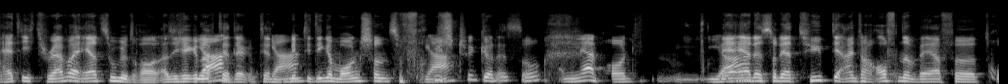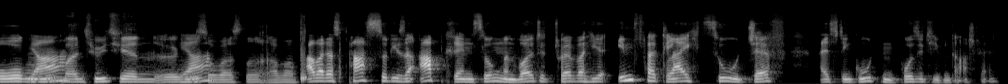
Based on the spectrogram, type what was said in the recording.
Hätte ich Trevor eher zugetraut. Also ich hätte gedacht, ja, der, der, der ja. nimmt die Dinge morgens schon zum Frühstück ja. oder so. Ja. Und wäre er das so der Typ, der einfach offener wäre für Drogen, mal ein Tütchen, irgendwie sowas. Ne? Aber, Aber das passt zu dieser Abgrenzung. Man wollte Trevor hier im Vergleich zu Jeff als den guten, positiven darstellen.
